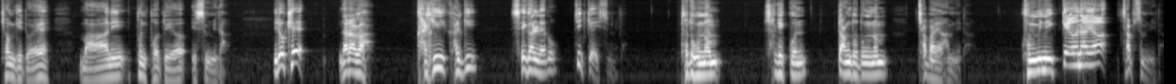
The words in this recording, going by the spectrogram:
경기도에 많이 분포되어 있습니다. 이렇게 나라가 갈기갈기 세 갈래로 찢겨 있습니다. 도둑놈, 사기꾼, 땅도둑놈 잡아야 합니다. 국민이 깨어나야 잡습니다.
